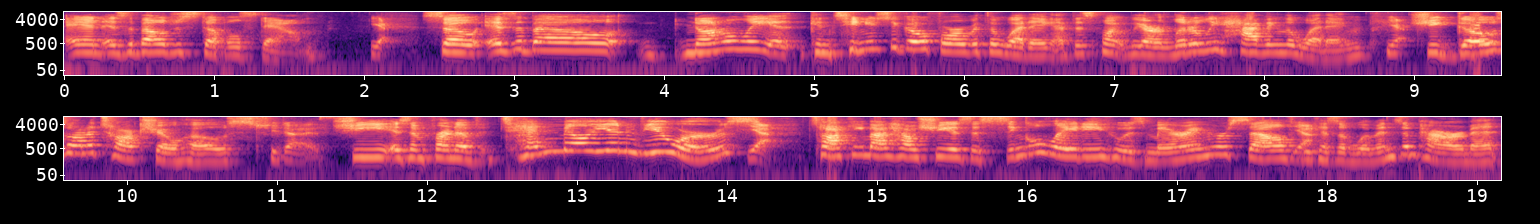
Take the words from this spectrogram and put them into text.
and Isabel just doubles down. Yeah. So Isabel not only continues to go forward with the wedding, at this point we are literally having the wedding. Yeah. She goes on a talk show host. She does. She is in front of 10 million viewers. Yeah. Talking about how she is a single lady who is marrying herself Yeah. because of women's empowerment.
